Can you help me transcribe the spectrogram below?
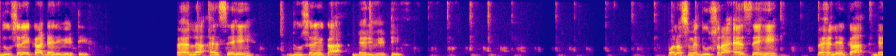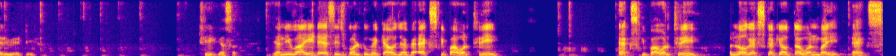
दूसरे का डेरिवेटिव पहला ऐसे ही दूसरे का डेरिवेटिव प्लस में दूसरा ऐसे ही पहले का डेरिवेटिव ठीक है सर। यानी y dash is equal to में क्या हो जाएगा? x की पावर थ्री x की पावर थ्री लॉग एक्स का क्या होता है? वन बाई एक्स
